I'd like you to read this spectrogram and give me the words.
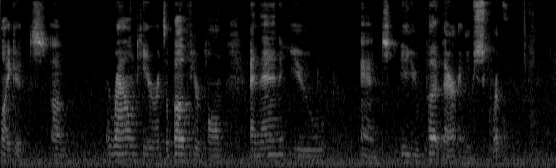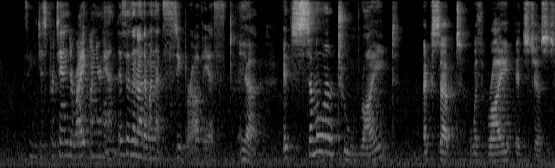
like it's um, around here, it's above your palm, and then you and you put there and you scribble. So you just pretend to write on your hand. This is another one that's super obvious. Yeah, it's similar to write, except with write, it's just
